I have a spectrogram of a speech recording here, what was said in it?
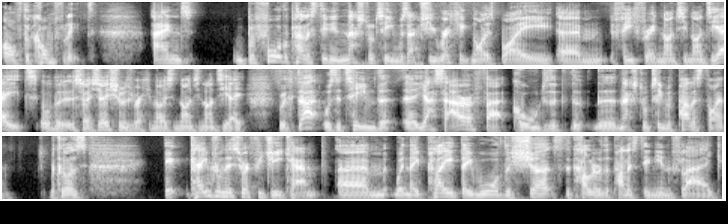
of the conflict. And before the Palestinian national team was actually recognised by um, FIFA in 1998, or the association was recognised in 1998, that was the team that uh, Yasser Arafat called the, the, the national team of Palestine because it came from this refugee camp. Um, when they played, they wore the shirts the color of the Palestinian flag.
